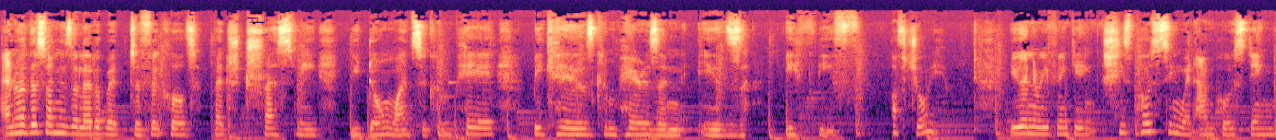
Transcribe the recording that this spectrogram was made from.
I know this one is a little bit difficult, but trust me, you don't want to compare because comparison is a thief of joy. You're going to be thinking, she's posting when I'm posting,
